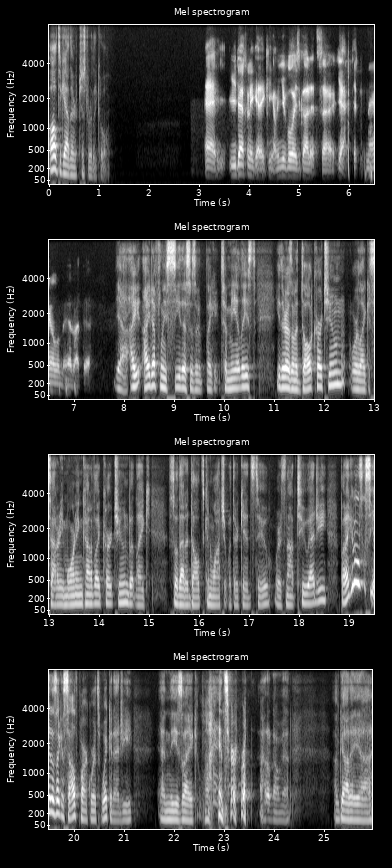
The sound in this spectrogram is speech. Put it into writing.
altogether just really cool Hey, you definitely get it, King. I mean, you've always got it. So yeah, nail on the head right there. yeah i i definitely see this as a like to me at least either as an adult cartoon or like a saturday morning kind of like cartoon but like so that adults can watch it with their kids too where it's not too edgy but i can also see it as like a south park where it's wicked edgy and these like lions are i don't know man i've got a uh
